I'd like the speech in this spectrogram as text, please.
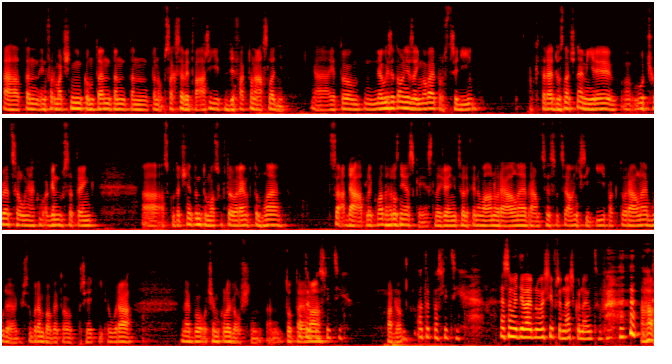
A ten informační content, ten, ten, ten obsah se vytváří de facto následně. A je to neuvěřitelně zajímavé prostředí, které do značné míry určuje celou nějakou agendu setting. A, a skutečně ten Tomasův teorem v tomhle se dá aplikovat hrozně hezky. Jestliže je něco definováno reálné v rámci sociálních sítí, pak to reálné bude, ať už se budeme bavit o přijetí eura nebo o čemkoliv dalším. To téma... O Pardon? O trpaslících. Já jsem viděla jednu vaši přednášku na YouTube. Aha,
